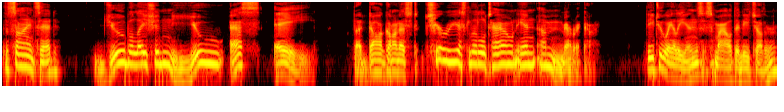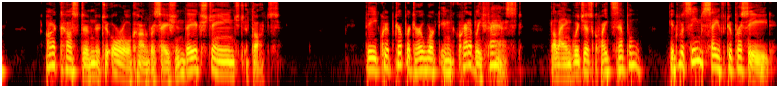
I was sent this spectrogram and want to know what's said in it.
The sign said, Jubilation U.S.A. The doggonest, cheeriest little town in America. The two aliens smiled at each other. Unaccustomed to oral conversation, they exchanged thoughts. The crypterpreter worked incredibly fast. The language is quite simple. It would seem safe to proceed.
